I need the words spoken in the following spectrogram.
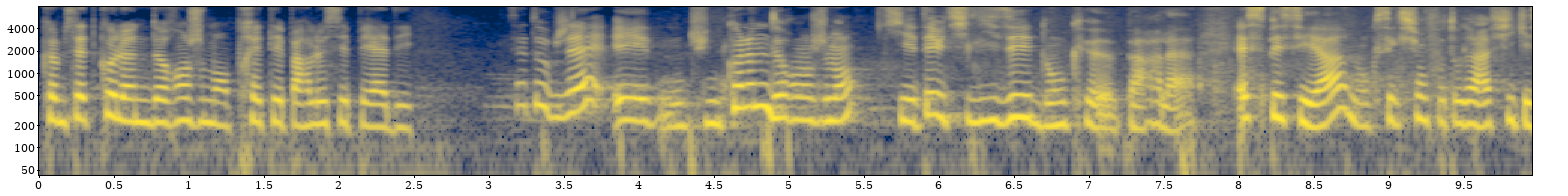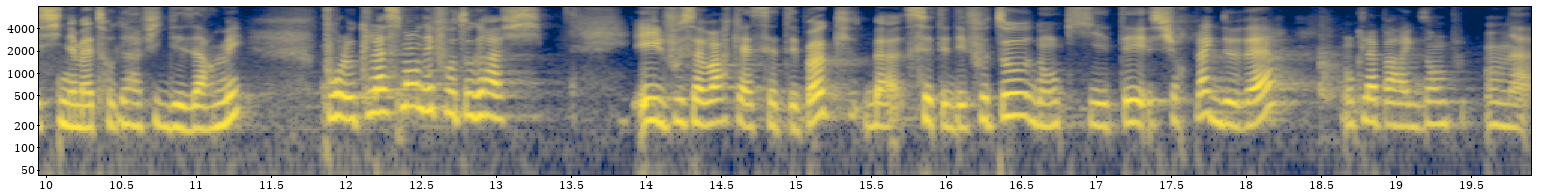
comme cette colonne de rangement prêtée par le CPAD. Cet objet est une colonne de rangement qui était utilisée donc euh, par la SPCA, donc section photographique et cinématographique des armées, pour le classement des photographies. Et il faut savoir qu'à cette époque, bah, c'était des photos donc qui étaient sur plaque de verre. Donc là, par exemple, on a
